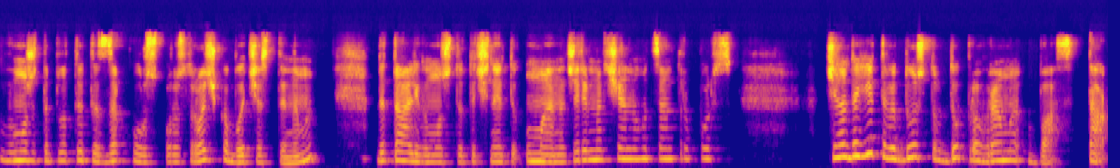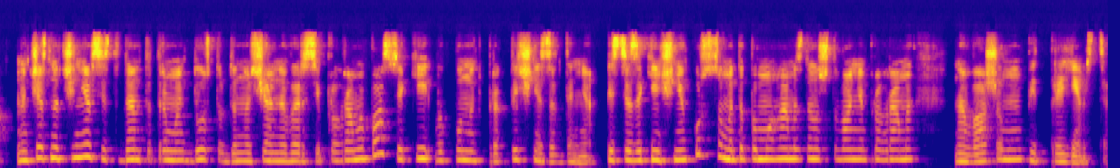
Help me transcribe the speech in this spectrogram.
Ви можете платити за курс у розстрочку або частинами. Деталі ви можете уточнити у менеджерів навчального центру Пульс. Чи надаєте ви доступ до програми БАС? Так, на час навчання всі студенти отримують доступ до навчальної версії програми БАС, які виконують практичні завдання. Після закінчення курсу ми допомагаємо з налаштуванням програми на вашому підприємстві.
